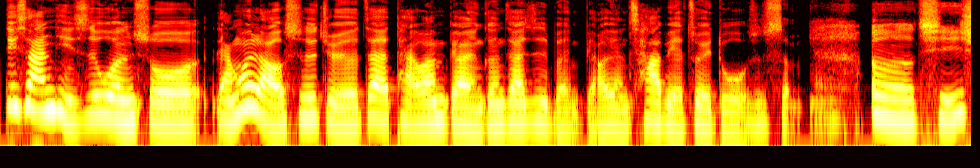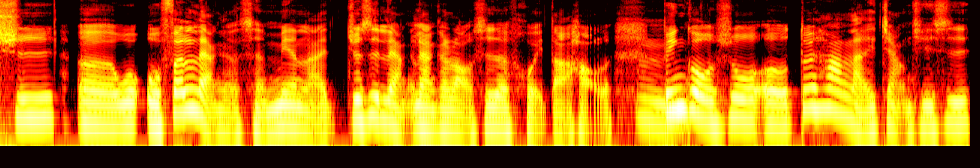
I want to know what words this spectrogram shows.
第三题是问说，两位老师觉得在台湾表演跟在日本表演差别最多是什么？呃，其实呃，我我分两个层面来，就是两两个老师的回答好了。Bingo 说，呃，对他来讲，其实。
